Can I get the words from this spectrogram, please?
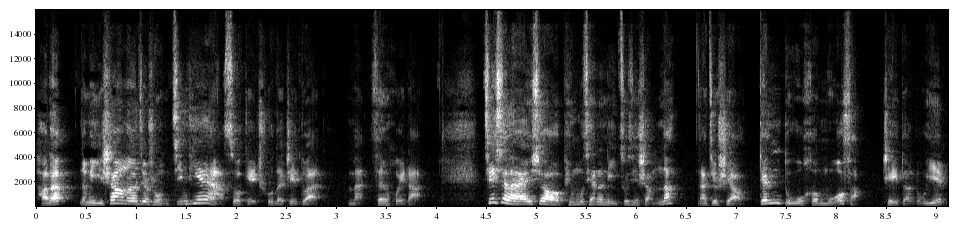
好的，那么以上呢就是我们今天啊所给出的这段满分回答。接下来需要屏幕前的你做些什么呢？那就是要跟读和模仿这段录音。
